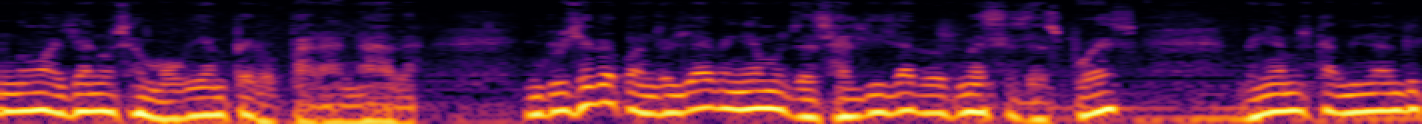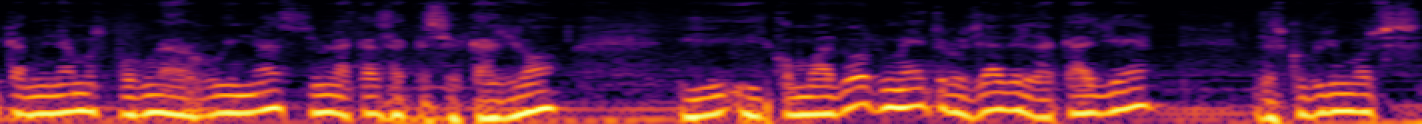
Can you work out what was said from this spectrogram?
No, allá no se movían, pero para nada. Inclusive cuando ya veníamos de salida dos meses después, veníamos caminando y caminamos por unas ruinas de una casa que se cayó y, como a dos metros ya de la calle descubrimos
